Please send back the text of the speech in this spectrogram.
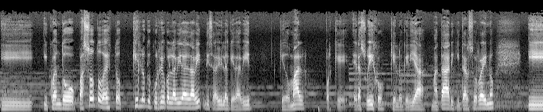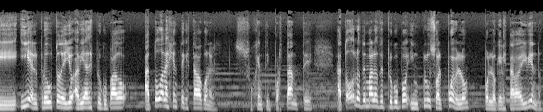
Y, cuando pasó todo esto, ¿qué es lo que ocurrió con la vida de David? Dice la Biblia que David quedó mal porque era su hijo quien lo quería matar y quitar su reino. Y, y el producto de ello había despreocupado a toda la gente que estaba con él, su gente importante, a todos los demás los despreocupó, incluso al pueblo, por lo que él estaba viviendo.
